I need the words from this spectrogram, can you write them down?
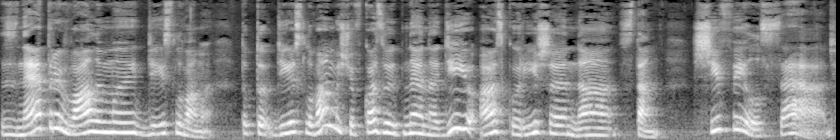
З нетривалими дієсловами. Тобто дієсловами, що вказують не на дію, а скоріше на стан. She feels sad.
